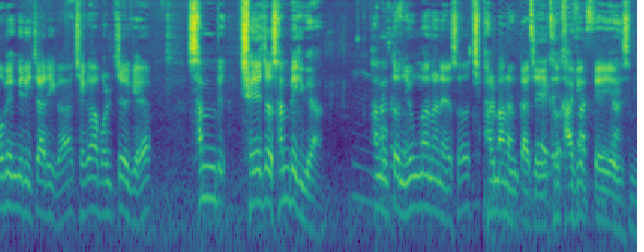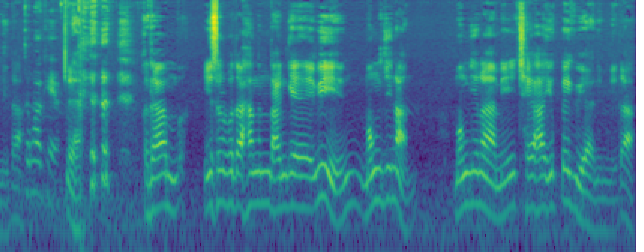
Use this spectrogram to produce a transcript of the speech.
500ml짜리가 제가 볼 적에 300, 최저 300위안. 음, 한국 돈 맞아서. 6만 원에서 8만 원까지 네네, 그 가격대에 맞습니다. 있습니다. 정확해요. 네. 그 다음, 이술보다 한 단계 위인 몽지남. 몽지남이 최하 600위안입니다.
